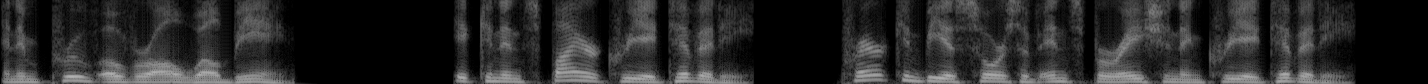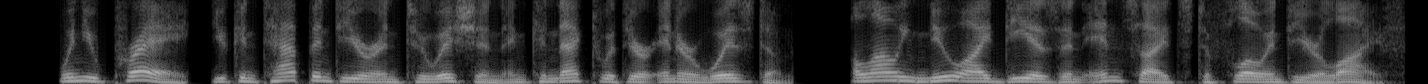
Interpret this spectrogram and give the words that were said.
and improve overall well being. It can inspire creativity. Prayer can be a source of inspiration and creativity. When you pray, you can tap into your intuition and connect with your inner wisdom, allowing new ideas and insights to flow into your life.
